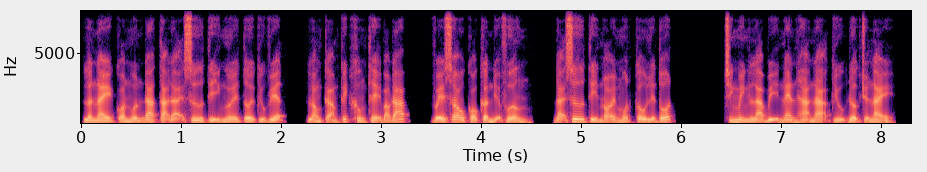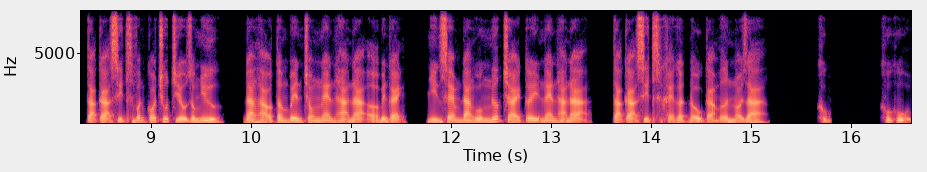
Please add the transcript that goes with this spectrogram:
Lần này còn muốn đa tạ đại sư tỷ ngươi tới cứu viện, lòng cảm kích không thể báo đáp, về sau có cần địa phương, đại sư tỷ nói một câu liền tốt. Chính mình là bị nen hạ nạ cứu được chuyện này tạ cả xịt vẫn có chút chiếu giống như, đang hảo tâm bên trong nen hạ nạ ở bên cạnh, nhìn xem đang uống nước trái cây nen hạ nạ, tạ cả xịt khẽ gật đầu cảm ơn nói ra. Khu khu khu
